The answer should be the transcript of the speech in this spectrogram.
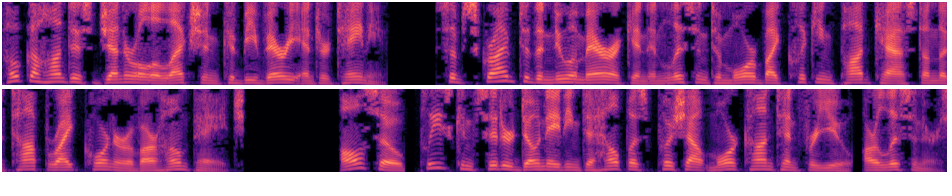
Pocahontas general election could be very entertaining. Subscribe to The New American and listen to more by clicking podcast on the top right corner of our homepage. Also, please consider donating to help us push out more content for you, our listeners.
